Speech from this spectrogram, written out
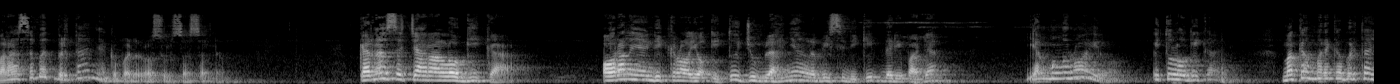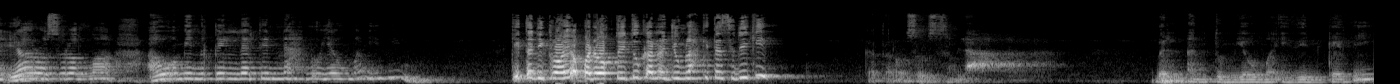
Para sahabat bertanya kepada Rasulullah SAW. Karena secara logika, orang yang dikeroyok itu jumlahnya lebih sedikit daripada yang mengeroyok. Itu logikanya. Maka mereka bertanya, "Ya Rasulullah, aw min qillatin nahnu yawma idzin?" Kita dikeroyok pada waktu itu karena jumlah kita sedikit. Kata Rasulullah, "Bal antum yawma idzin katsir."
